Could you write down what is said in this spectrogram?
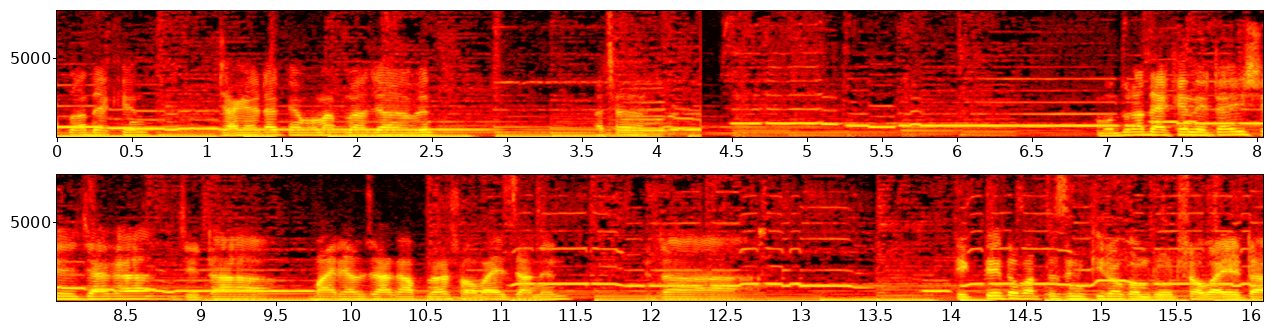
আপনারা দেখেন, জায়গাটা কেমন, আপনারা জানাবেন। আচ্ছা বন্ধুরা দেখেন, এটাই সেই জায়গা যেটা ভাইরাল জায়গা, আপনারা সবাই জানেন। এটা দেখতেই তো পারতেছেন কীরকম রোড সবাই এটা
